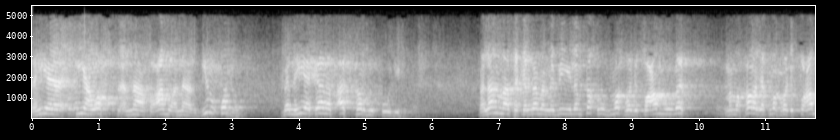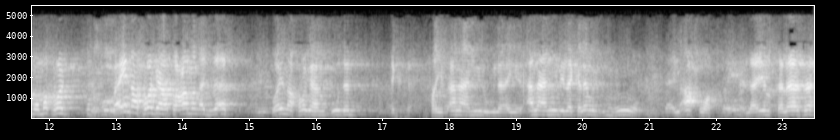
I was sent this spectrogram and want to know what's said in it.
فهي فيها وصف أنها طعام وأنها دي نقودهم بل هي كانت أكثر نقودهم فلما تكلم النبي لم تخرج مخرج الطعام وبس. انما خرجت مخرج الطعام ومخرج فإن أخرجها طعاما أجزأت وإن أخرجها نقودا أجزاء طيب أنا أميل إلى أي أنا أميل إلى كلام الجمهور الأحوط. الأئمة الثلاثة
